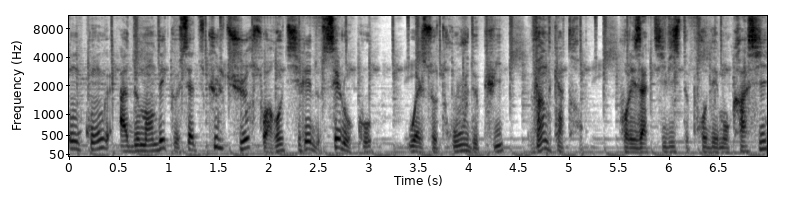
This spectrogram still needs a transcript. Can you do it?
Hong Kong a demandé que cette sculpture soit retirée de ses locaux où elle se trouve depuis 24 ans. Pour les activistes pro-démocratie,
